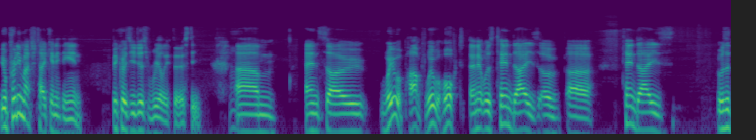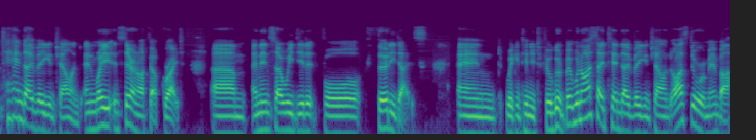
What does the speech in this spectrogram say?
you'll pretty much take anything in because you're just really thirsty. Mm. Um, and so we were pumped, we were hooked, and it was ten days of uh, ten days. It was a ten day vegan challenge, and we and Sarah and I felt great. Um, and then so we did it for thirty days, and we continued to feel good. But when I say ten day vegan challenge, I still remember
